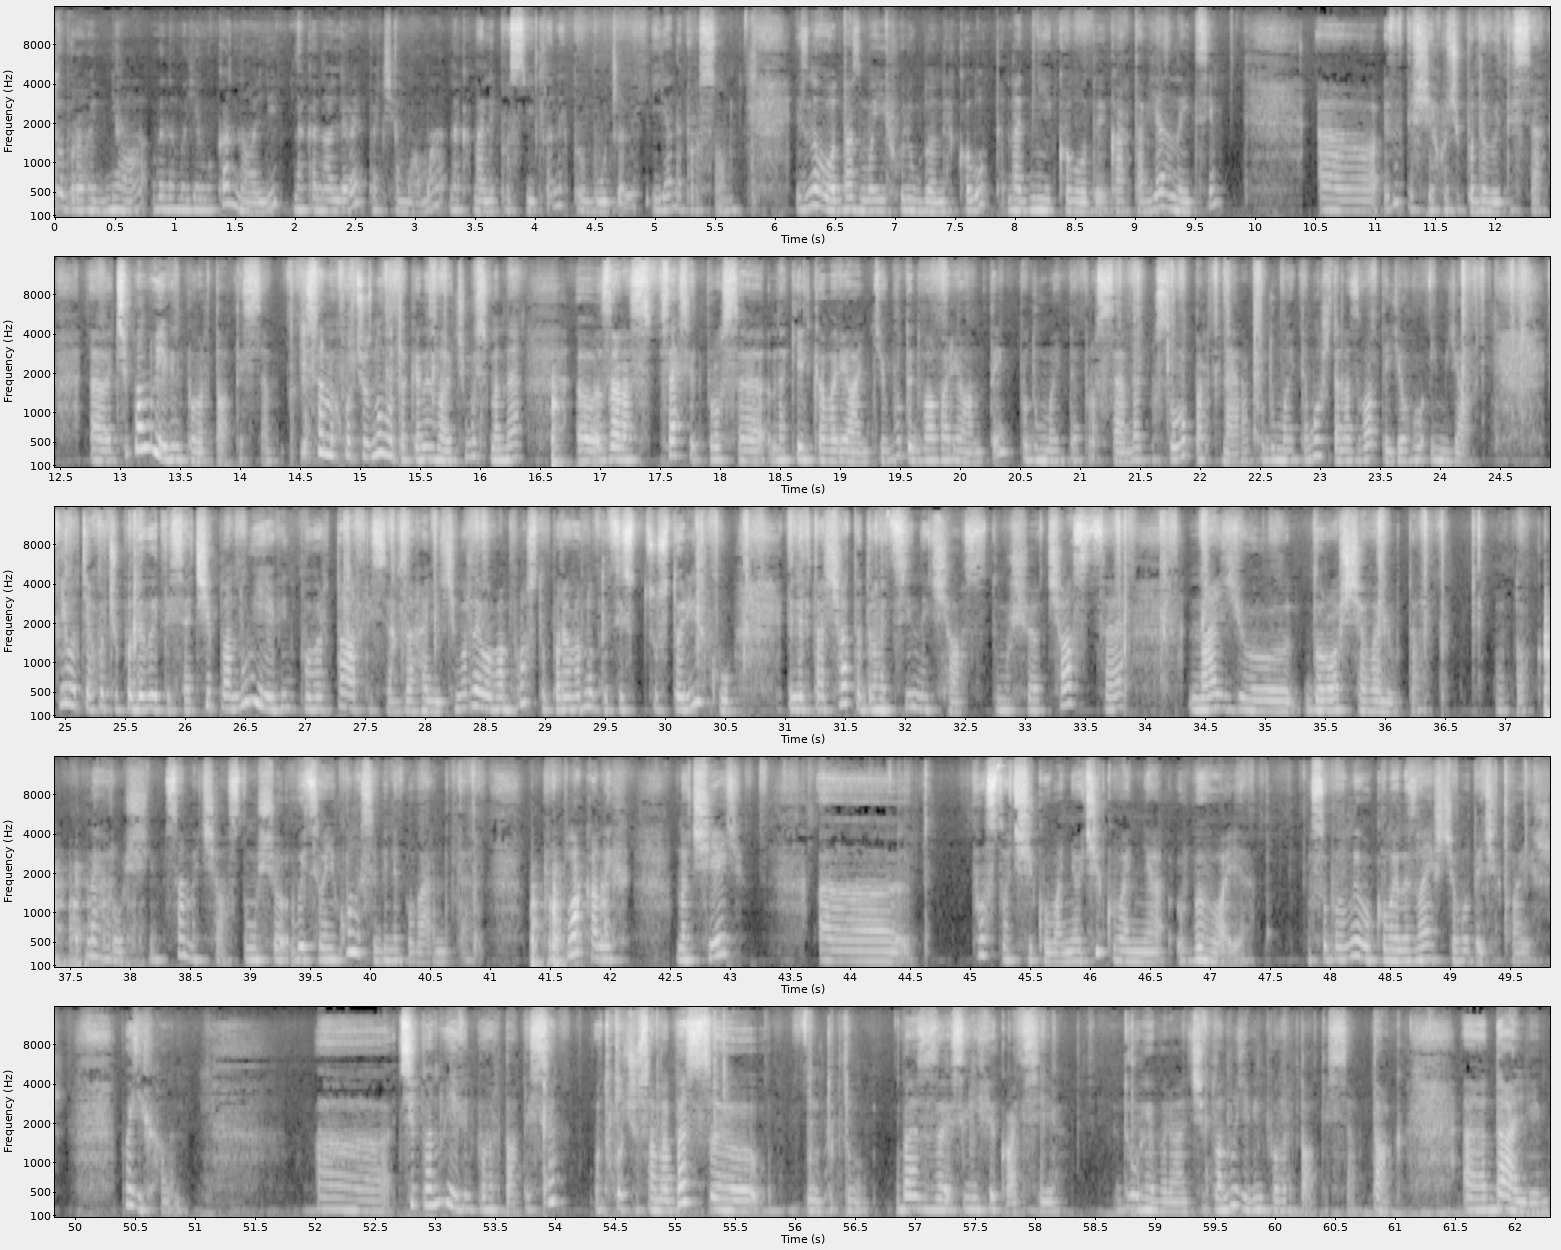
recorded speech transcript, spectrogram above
Доброго дня! Ви на моєму каналі, на каналі Райпача Мама, на каналі просвітлених, пробуджених і я не про сон. І знову одна з моїх улюблених колод. На дні колоди карта в'язниці. Е, І знаєте, ще я хочу подивитися, е, чи планує він повертатися. І саме хочу знову таки, не знаю, чомусь мене е, зараз Всесвіт просить на кілька варіантів. Буде два варіанти. Подумайте про себе, про свого партнера. Подумайте, можете назвати його ім'я. І от я хочу подивитися, чи планує він повертатися взагалі, чи можливо вам просто перевернути цю сторінку і не втрачати дорогоцінний час, тому що час це найдорожча валюта. Отак, не гроші, саме час, тому що ви цього ніколи собі не повернете. Проплаканих ночей, е, просто очікування. Очікування вбиває. Особливо, коли не знаєш, чого ти чекаєш. Поїхали. Е, чи планує він повертатися? От хочу саме без, е, ну, тобто без сигніфікації. Другий варіант, чи планує він повертатися? Так. Е, Далі.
